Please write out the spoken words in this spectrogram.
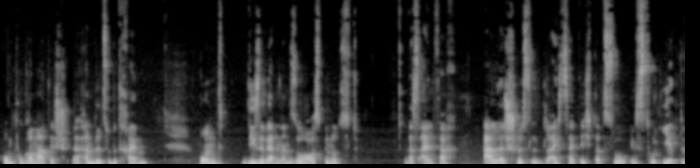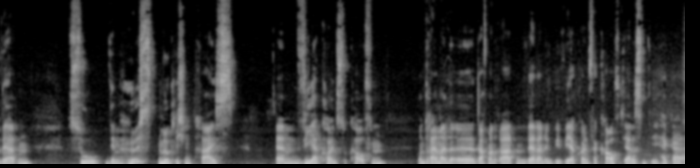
um programmatisch äh, Handel zu betreiben. Und diese werden dann so ausgenutzt, dass einfach alle Schlüssel gleichzeitig dazu instruiert werden, zu dem höchstmöglichen Preis ähm, Viacoin zu kaufen. Und dreimal äh, darf man raten, wer dann irgendwie Viacoin verkauft. Ja, das sind die Hacker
